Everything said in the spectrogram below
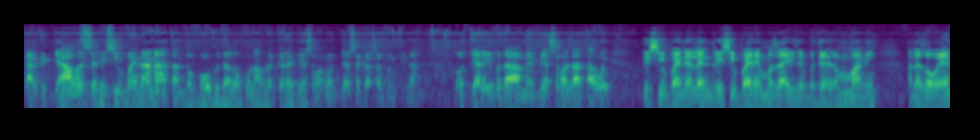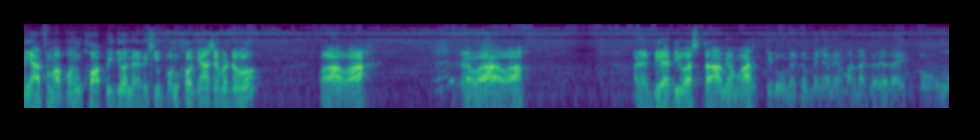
કારણ કે ગયા વર્ષે ઋષિભાઈ નાના હતા ને તો બહુ બધા લોકોને આપણે ઘરે બેસવા નહોતા સગા સંબંધીના. તો અત્યારે એ બધા અમે બેસવા જતા હોય. ઋષિભાઈને લઈને ઋષિભાઈને મજા આવી જાય બધે રમવાની. અને જો એની હાથમાં પંખો આપી ગયો ને, ઋષિ પંખો ક્યાં છે બટુ વાહ વાહ. વાહ વાહ. અને બે દિવસ તા મેં માર્ક કર્યો. મેં ગમે ત્યાં મહેમાનના ઘરે જાય ને તો હું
